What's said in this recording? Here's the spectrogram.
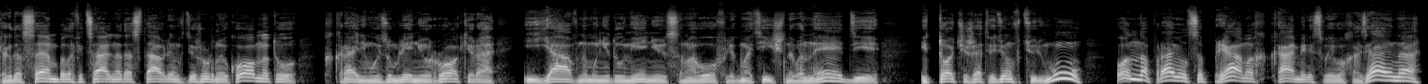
Когда Сэм был официально доставлен в дежурную комнату, к крайнему изумлению Рокера и явному недоумению самого флегматичного Недди, и тотчас же отведен в тюрьму, он направился прямо к камере своего хозяина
